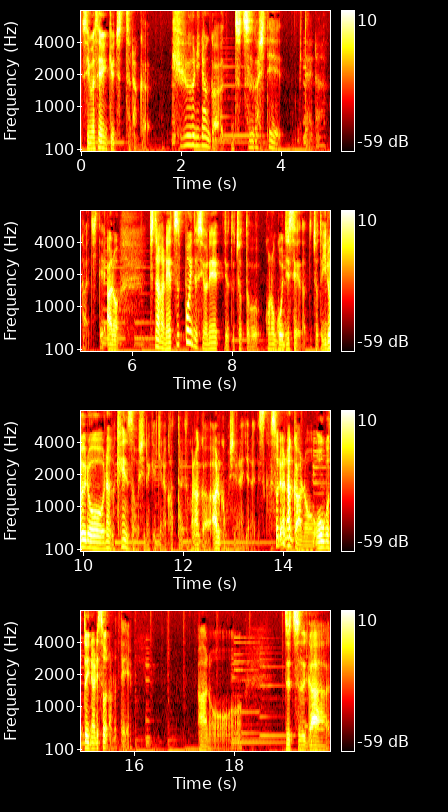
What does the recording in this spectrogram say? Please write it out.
すいません今日ちょっとなんか急になんか頭痛がしてみたいな感じで。あのちょっとなんか熱っぽいんですよねって言うとちょっとこのご時世だとちょっといろいろなんか検査をしなきゃいけなかったりとかなんかあるかもしれないじゃないですか。それはなんかあの大ごとになりそうなのであの頭痛が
